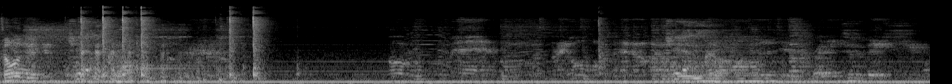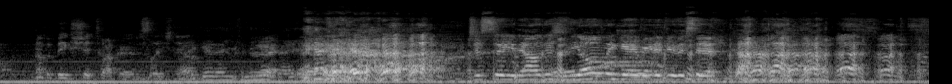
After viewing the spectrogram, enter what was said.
Told you. I'm a big shit talker, just let you Yeah, know. good that you from New York, right? Just so you know, this is the only game we're gonna do this in.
